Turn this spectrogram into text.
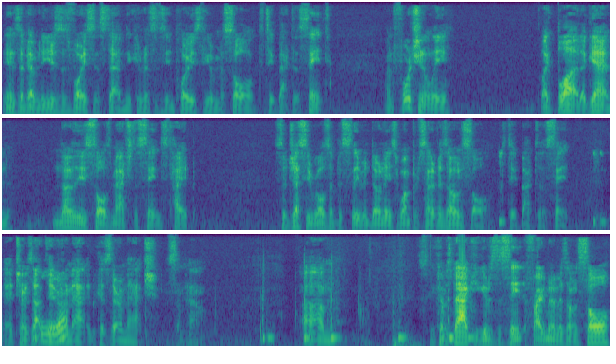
He ends up having to use his voice instead, and he convinces the employees to give him a soul to take back to the saint. Unfortunately, like blood, again, none of these souls match the saint's type. So Jesse rolls up his sleeve and donates 1% of his own soul to take back to the saint. And it turns out they're a match because they're a match somehow. Um, so he comes back, he gives the saint a fragment of his own soul,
